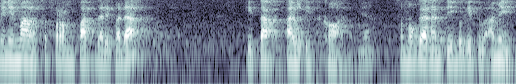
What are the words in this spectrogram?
minimal seperempat daripada kitab Al-Itqan ya. Semoga nanti begitu. Amin.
